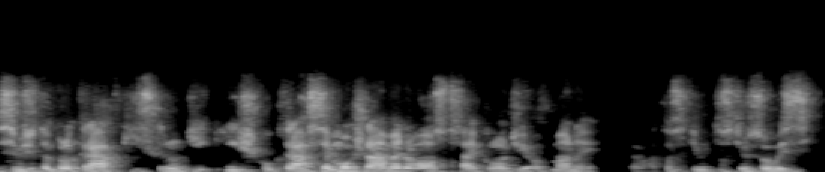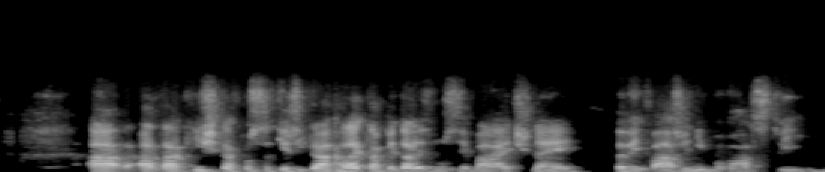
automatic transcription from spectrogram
myslím, že to byl krátký shrnutí knížku, která se možná jmenovala Psychology of Money. Jo, a to s, tím, to s tím souvisí. A, a ta knížka v podstatě říká, hele, kapitalismus je báječný ve vytváření bohatství,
